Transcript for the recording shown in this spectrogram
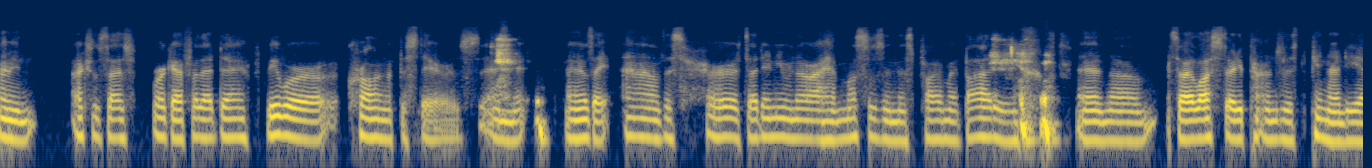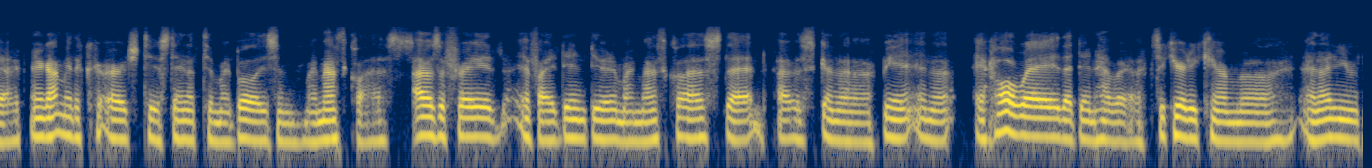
I mean, exercise workout for that day. We were crawling up the stairs, and and I was like, "Oh, this hurts." I didn't even know I had muscles in this part of my body, and um, so I lost 30 pounds with P90X, and it got me the courage to stand up to my bullies in my math class. I was afraid if I didn't do it in my math class that I was gonna be in a a hallway that didn't have a security camera and I didn't even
